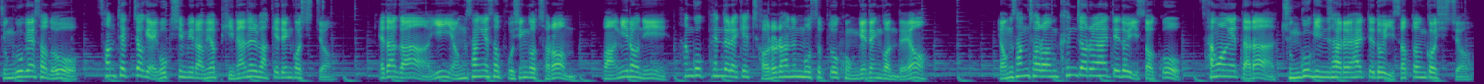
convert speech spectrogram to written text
중국에서도 선택적 애국심이라며 비난을 받게 된 것이죠. 게다가 이 영상에서 보신 것처럼 왕일원이 한국 팬들에게 절을 하는 모습도 공개된 건데요. 영상처럼 큰 절을 할 때도 있었고 상황에 따라 중국 인사를 할 때도 있었던 것이죠.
